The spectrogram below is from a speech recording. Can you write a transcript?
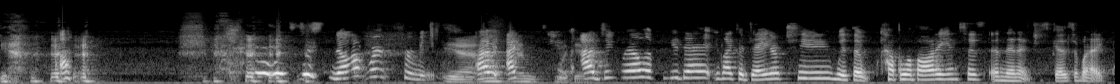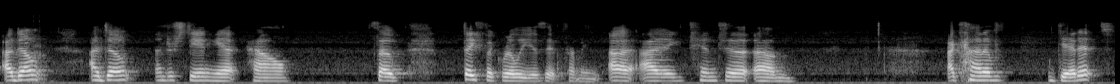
yeah. I, it's just not work for me. Yeah, I, I, you. I do well a few days, like a day or two with a couple of audiences, and then it just goes away. I don't, I don't understand yet how. So, Facebook really is it for me. I, I tend to, um, I kind of get it.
